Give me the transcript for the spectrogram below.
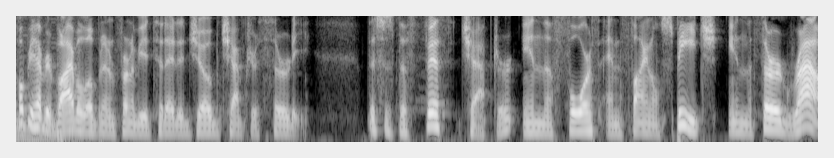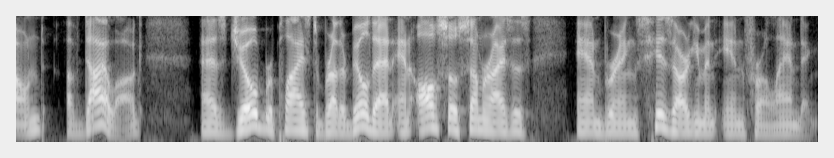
Hope you have your Bible open in front of you today to Job chapter 30. This is the fifth chapter in the fourth and final speech in the third round of dialogue as Job replies to Brother Bildad and also summarizes and brings his argument in for a landing.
